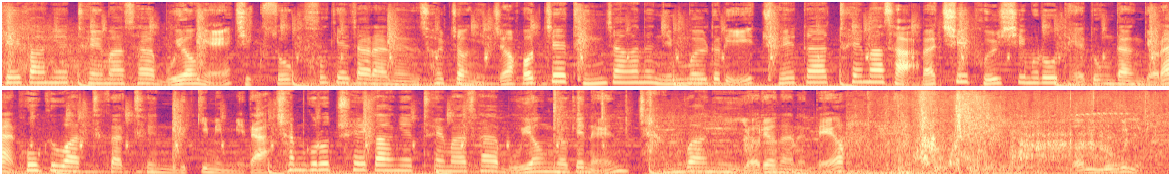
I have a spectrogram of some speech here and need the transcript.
최강의 퇴마사 무영의 직속 후계자라는 설정이죠. 어째 등장하는 인물들이 죄다 퇴마사, 마치 불심으로 대동단결한 호그와트 같은 느낌입니다. 참고로 최강의 퇴마사 무영 역에는 장광이 열연하는데요. 넌 누구니?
